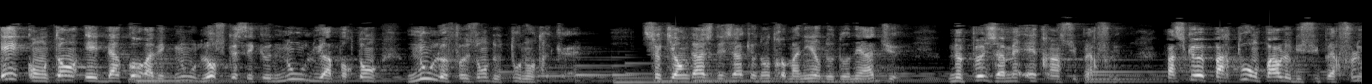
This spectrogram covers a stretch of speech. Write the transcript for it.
est content et d'accord avec nous lorsque c'est que nous lui apportons, nous le faisons de tout notre cœur. Ce qui engage déjà que notre manière de donner à Dieu ne peut jamais être un superflu. Parce que partout on parle du superflu,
